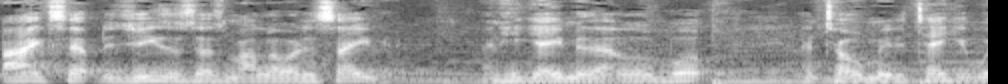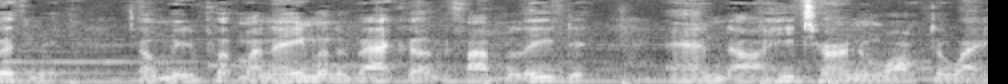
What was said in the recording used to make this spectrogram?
I accepted Jesus as my Lord and Savior. And he gave me that little book and told me to take it with me. Told me to put my name on the back of it if I believed it. And uh, he turned and walked away.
